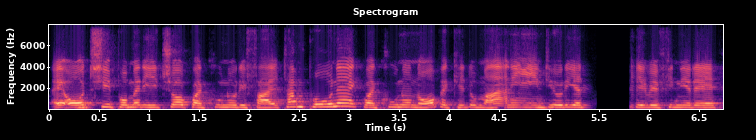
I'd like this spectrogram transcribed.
E oggi pomeriggio qualcuno rifà il tampone, qualcuno no, perché domani in teoria deve finire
